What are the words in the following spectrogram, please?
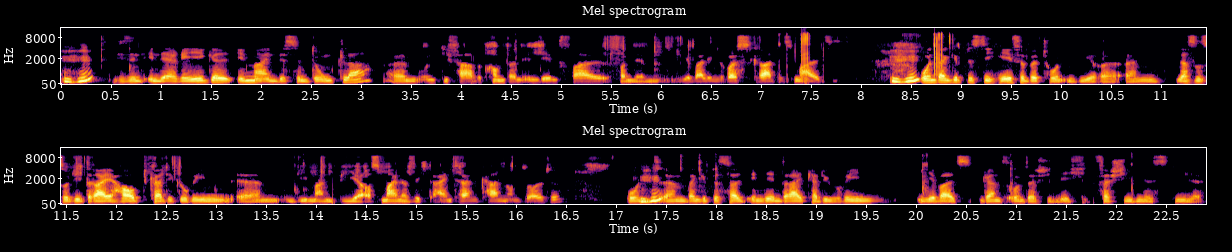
Mhm. Die sind in der Regel immer ein bisschen dunkler ähm, und die Farbe kommt dann in dem Fall von dem jeweiligen Röstgrad des Malzes. Mhm. Und dann gibt es die hefebetonten Biere. Ähm, das sind so die drei Hauptkategorien, ähm, in die man Bier aus meiner Sicht einteilen kann und sollte. Und mhm. ähm, dann gibt es halt in den drei Kategorien jeweils ganz unterschiedlich verschiedene Stile.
